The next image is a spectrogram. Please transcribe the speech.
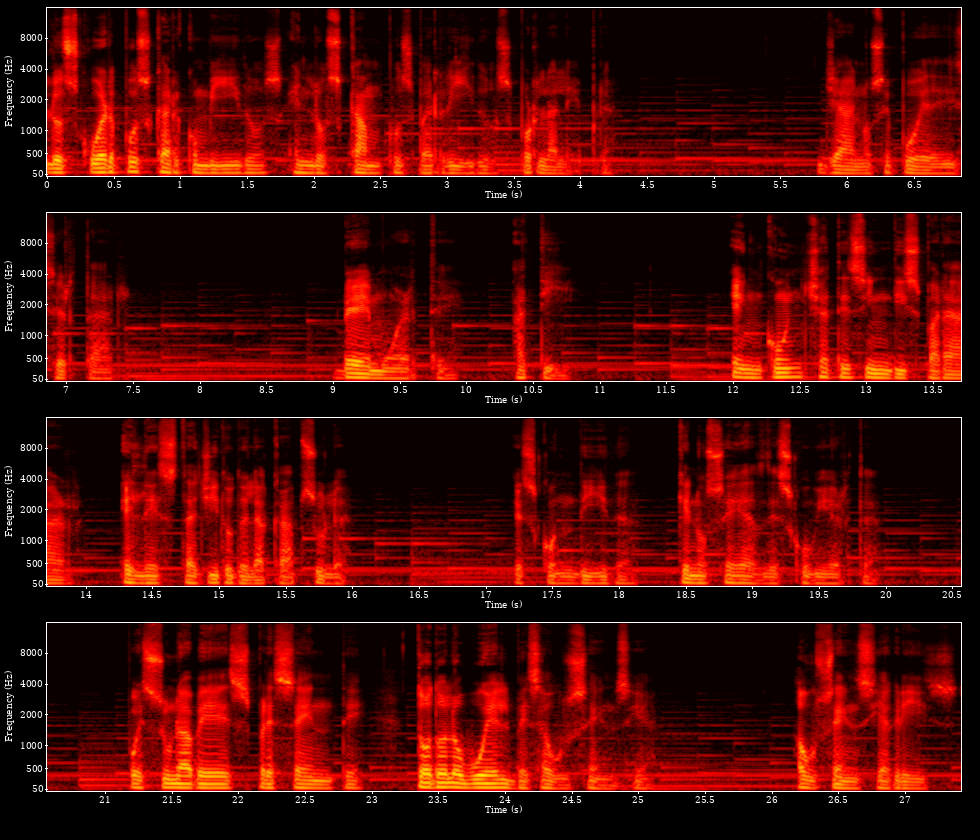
los cuerpos carcomidos en los campos barridos por la lepra. Ya no se puede disertar. Ve muerte, a ti. Encónchate sin disparar el estallido de la cápsula, escondida que no seas descubierta, pues una vez presente todo lo vuelves ausencia, ausencia gris,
